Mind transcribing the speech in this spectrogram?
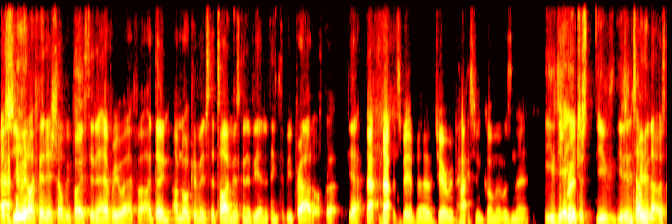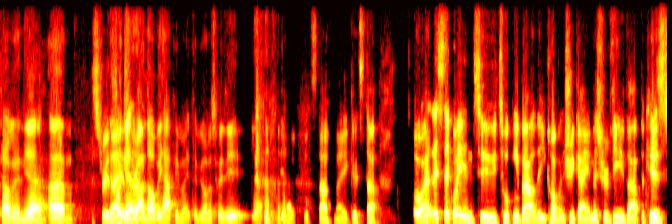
Assuming I finish, I'll be posting it everywhere. But I don't. I'm not convinced the time is going to be anything to be proud of. But yeah, that that was a bit of a Jeremy Paxman comment, wasn't it? You, yeah, you just you, you didn't tell me that was coming. Yeah. Um, it's true. If that, I get it? around, I'll be happy, mate. To be honest with you. yeah, yeah, good stuff, mate. Good stuff. All right, let's segue into talking about the Coventry game. Let's review that because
